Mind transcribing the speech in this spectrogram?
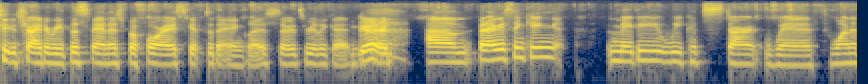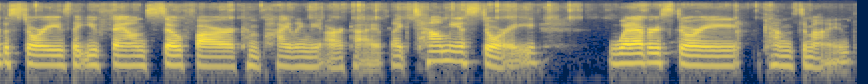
to try to read the Spanish before I skip to the English. So it's really good. Good. Um, but I was thinking maybe we could start with one of the stories that you found so far compiling the archive. Like, tell me a story whatever story comes to mind.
